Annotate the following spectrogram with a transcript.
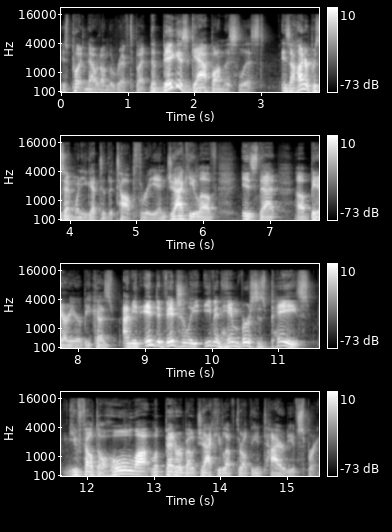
is putting out on the Rift. But the biggest gap on this list is 100% when you get to the top three. And JackeyLove is that uh, barrier because, I mean, individually, even him versus Peyz you felt a whole lot better about JackeyLove throughout the entirety of spring.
